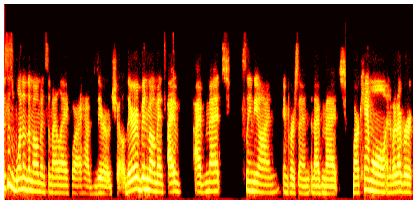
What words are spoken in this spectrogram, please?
This is one of the moments in my life where I have zero chill. There have been moments I've I've met Celine Dion in person and I've met Mark Hamill and whatever.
